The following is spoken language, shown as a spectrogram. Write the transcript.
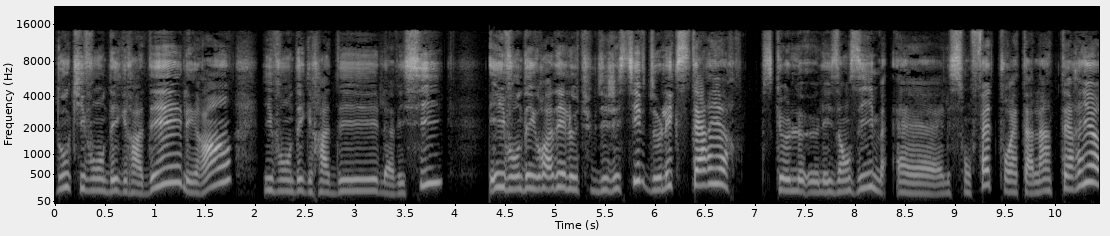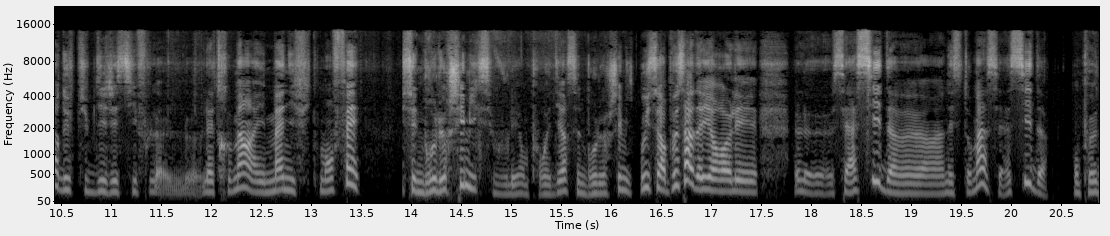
Donc ils vont dégrader les reins, ils vont dégrader la vessie et ils vont dégrader le tube digestif de l'extérieur. Parce que les enzymes, elles sont faites pour être à l'intérieur du tube digestif. L'être humain est magnifiquement fait. C'est une brûlure chimique, si vous voulez. On pourrait dire c'est une brûlure chimique. Oui, c'est un peu ça. D'ailleurs, c'est acide. Euh, un estomac, c'est acide. On peut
